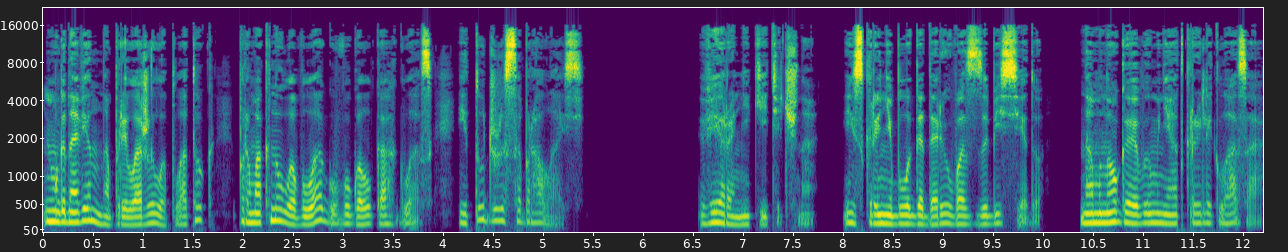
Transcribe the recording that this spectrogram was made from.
Мгновенно приложила платок, промокнула влагу в уголках глаз и тут же собралась. «Вера Никитична, искренне благодарю вас за беседу. На многое вы мне открыли глаза.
